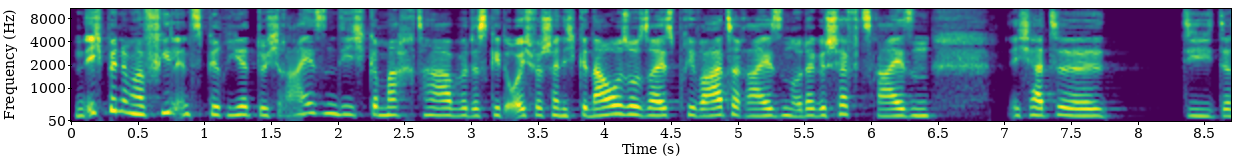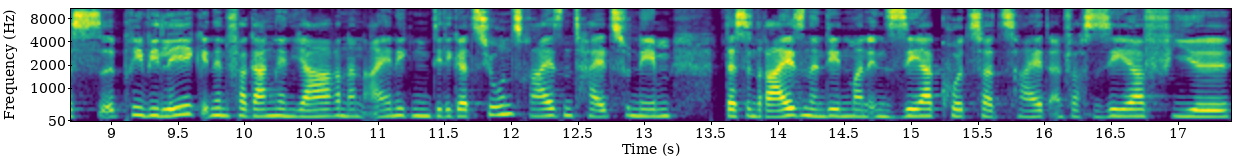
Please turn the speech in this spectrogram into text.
Und ich bin immer viel inspiriert durch Reisen, die ich gemacht habe. Das geht euch wahrscheinlich genauso, sei es private Reisen oder Geschäftsreisen. Ich hatte die das äh, Privileg in den vergangenen Jahren an einigen Delegationsreisen teilzunehmen. Das sind Reisen, in denen man in sehr kurzer Zeit einfach sehr viel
